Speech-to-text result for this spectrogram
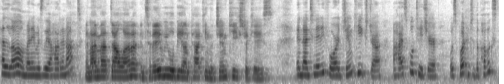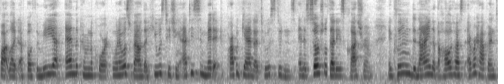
Hello, my name is Leah Hoddinott. And I'm Matt Dalana, and today we will be unpacking the Jim Keegstra case. In 1984, Jim Keegstra, a high school teacher, was put into the public spotlight of both the media and the criminal court when it was found that he was teaching anti Semitic propaganda to his students in his social studies classroom, including denying that the Holocaust ever happened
